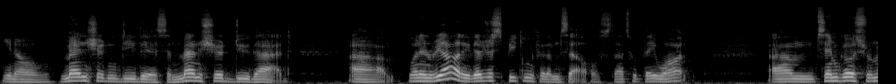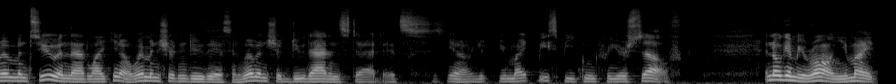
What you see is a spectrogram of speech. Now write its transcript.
you know, men shouldn't do this and men should do that. Um, when in reality, they're just speaking for themselves. That's what they want. Um, same goes for women too, in that like you know women shouldn't do this and women should do that instead. It's you know you, you might be speaking for yourself and don't get me wrong you might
